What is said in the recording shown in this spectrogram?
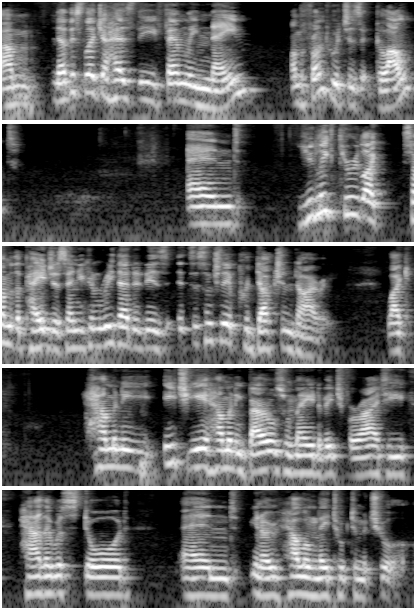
Um, now, this ledger has the family name on the front, which is Glount. And you leaf through like some of the pages and you can read that it is it's essentially a production diary. Like how many each year how many barrels were made of each variety how they were stored and you know how long they took to mature.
